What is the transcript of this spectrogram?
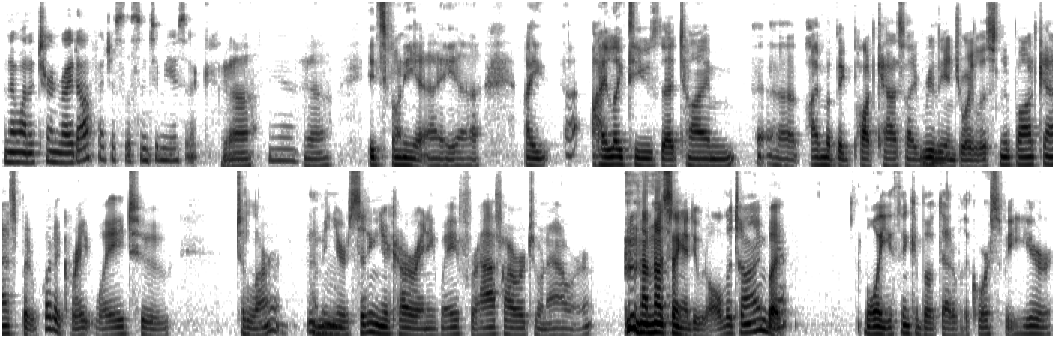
when I want to turn right off, I just listen to music. Yeah, Yeah. yeah. It's funny. I uh, I I like to use that time. Uh, I'm a big podcast. I really enjoy listening to podcasts, but what a great way to to learn. I mean, Mhm. you're sitting in your car anyway for a half hour to an hour. I'm not saying I do it all the time, but boy, you think about that over the course of a year.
